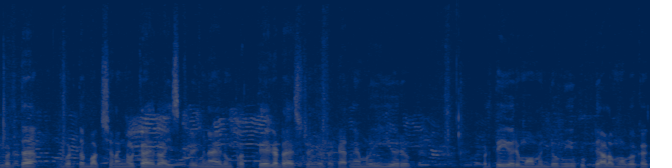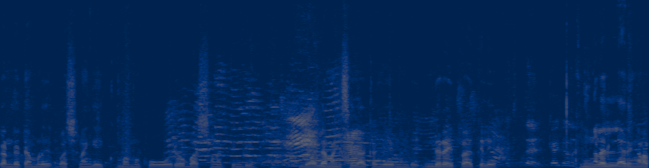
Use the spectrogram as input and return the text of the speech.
ഇവിടുത്തെ ഇവിടുത്തെ ഭക്ഷണങ്ങൾക്കായാലും ഐസ്ക്രീമിനായാലും പ്രത്യേക ടേസ്റ്റ് ഉണ്ട് കേട്ടോ. കാരണം നമ്മൾ ഈ ഒരു ഇവിടുത്തെ ഈ ഒരു മൊമെന്റും ഈ കുട്ടികളെ മുഖമൊക്കെ കണ്ടിട്ട് നമ്മൾ ഭക്ഷണം കഴിക്കുമ്പോൾ നമുക്ക് ഓരോ ഭക്ഷണത്തിന്റെയും വില മനസ്സിലാക്കാൻ കഴിയുന്നുണ്ട്. എന്റെ ഒരു അഭിപ്രായത്തിൽ നിങ്ങളെല്ലാവരും നിങ്ങളെ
